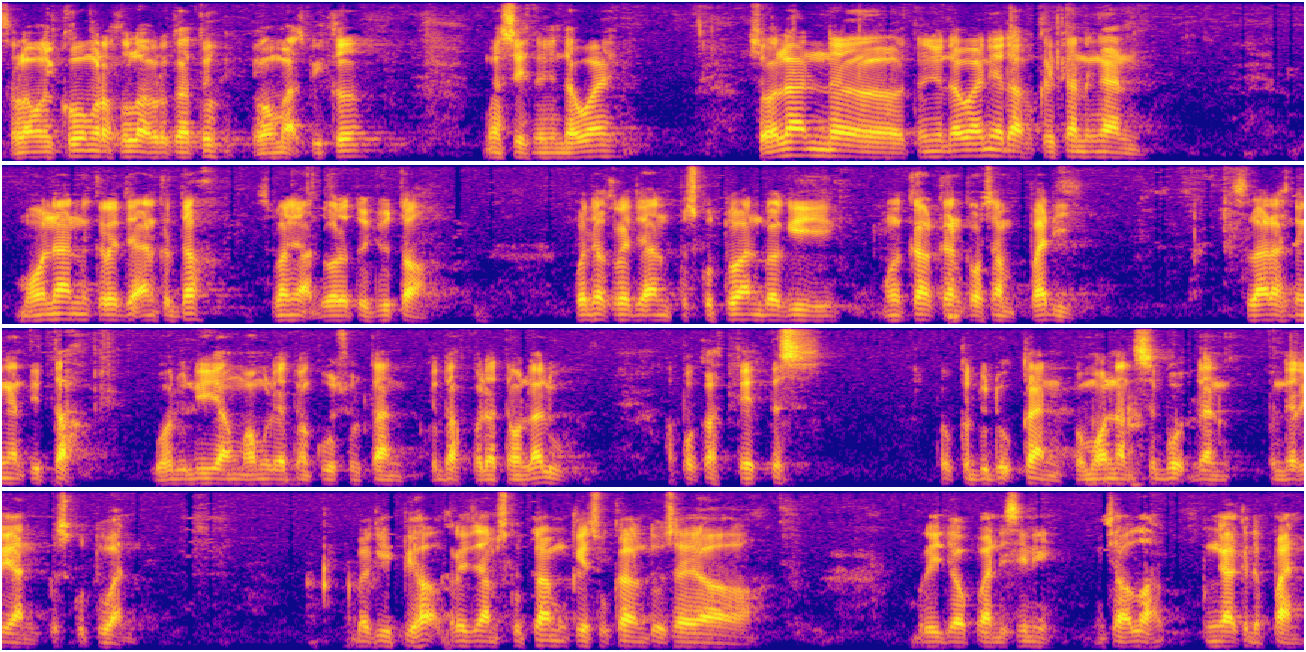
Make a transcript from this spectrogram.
Assalamualaikum warahmatullahi wabarakatuh. Yang Hormat Speaker, Terima kasih Tanjung Dawai. Soalan uh, Tanjung Dawai ini adalah berkaitan dengan mohonan kerajaan Kedah sebanyak 200 juta kepada kerajaan persekutuan bagi mengekalkan kawasan padi selaras dengan titah Buah Duli yang Mahmulia Tuanku Sultan Kedah pada tahun lalu. Apakah status kedudukan permohonan tersebut dan pendirian persekutuan? Bagi pihak kerajaan persekutuan mungkin sukar untuk saya beri jawapan di sini. InsyaAllah penggal ke depan.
